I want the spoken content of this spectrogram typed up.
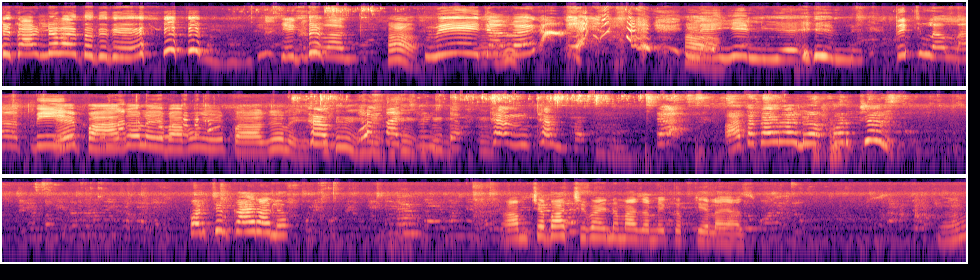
अशा पट्टी काढली नाही तर हा. मी ए पागल आहे बाबू हे पागल आहे. आता काय राहिलं? पडचिल पडचिल काय राहिलं? आमच्या बादशीबाईनं माझा मेकअप केलाय आज. हं?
